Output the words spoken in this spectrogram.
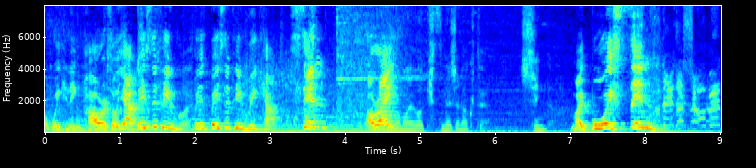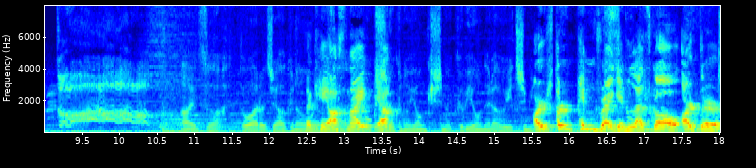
Awakening power. So yeah, basically, basically recap. Sin. All right. My boy Sin. The Chaos Knight, yeah. Arthur Pendragon, let's go, Arthur.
